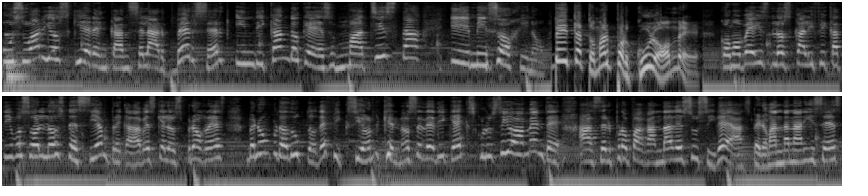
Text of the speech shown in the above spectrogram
Usuarios quieren cancelar Berserk indicando que es machista y misógino. Vete a tomar por culo, hombre. Como veis, los calificativos son los de siempre cada vez que los progres ven un producto de ficción que no se dedique exclusivamente a hacer propaganda de sus ideas. Pero manda narices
